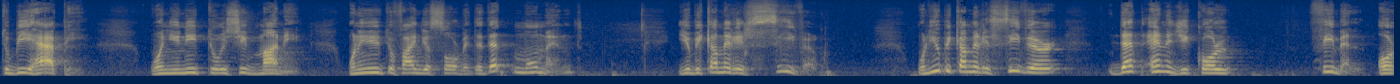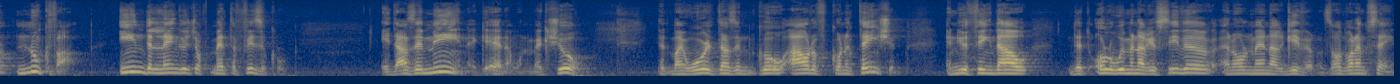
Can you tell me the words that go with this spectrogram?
to be happy, when you need to receive money, when you need to find your soulmate, at that moment, you become a receiver. When you become a receiver, that energy called female or nukva in the language of metaphysical. It doesn't mean, again, I want to make sure that my word doesn't go out of connotation. And you think now that all women are receiver and all men are giver. That's not what I'm saying.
